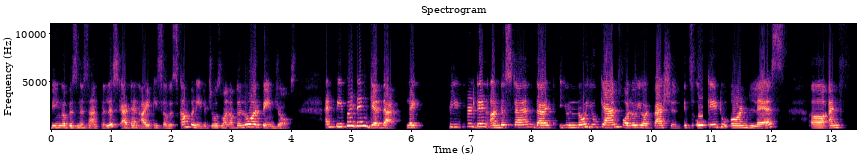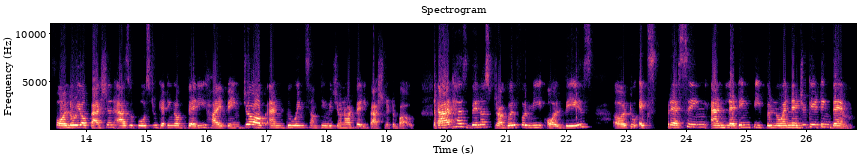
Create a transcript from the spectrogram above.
being a business analyst at an it service company which was one of the lower paying jobs. And people didn't get that. Like people didn't understand that you know you can follow your passion. It's okay to earn less uh, and follow your passion as opposed to getting a very high paying job and doing something which you're not very passionate about. That has been a struggle for me always uh, to expressing and letting people know and educating them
